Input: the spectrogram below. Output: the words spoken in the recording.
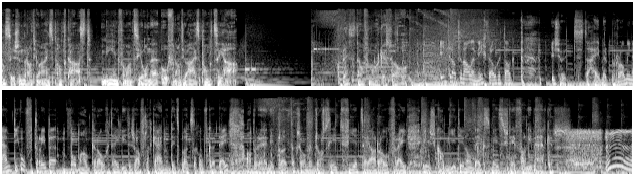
Das ist ein Radio 1 Podcast. Mehr Informationen auf radio1.ch. Best auf Morgenshow. Internationaler Nichtrauchertag ist heute. Da haben wir Prominente auftrieben, die mal geraucht haben, leidenschaftlich gerne und jetzt plötzlich aufgehört haben. Aber äh, nicht plötzlich, sondern schon seit 14 Jahren rauchfrei ist Comedian und Ex-Miss Stefanie Berger.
